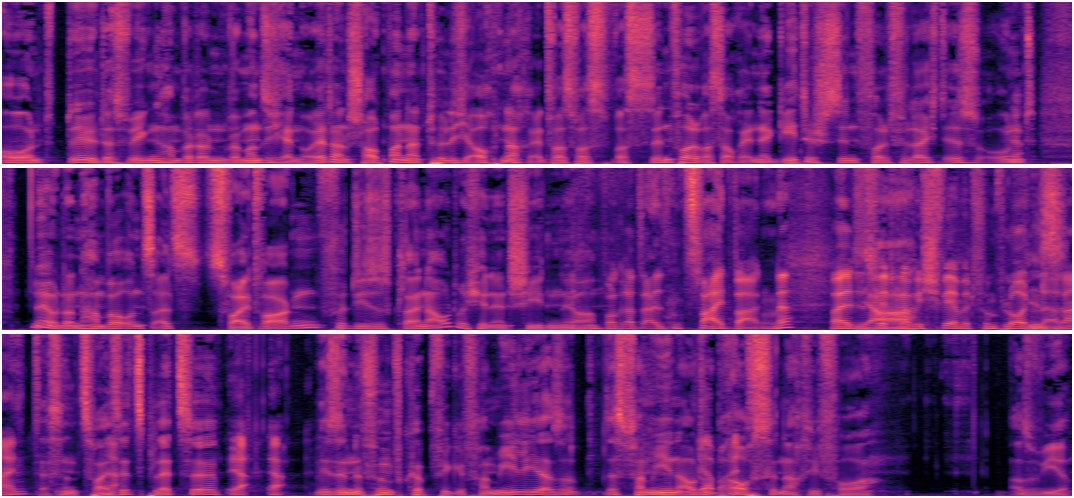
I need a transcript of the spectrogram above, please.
Und nee, deswegen haben wir dann, wenn man sich erneuert, dann schaut man natürlich auch nach etwas, was, was sinnvoll, was auch energetisch sinnvoll vielleicht ist. Und ja. und dann haben wir uns als Zweitwagen für dieses kleine Autochen entschieden, ja. Ich wollte gerade sagen, es ist ein Zweitwagen, ne? Weil das Ja. wird, glaube ich, schwer mit fünf Leuten da rein. Das sind zwei Ja. Sitzplätze. Ja, ja. Wir sind eine fünfköpfige Familie, also das Familienauto Ja, brauchst du nach wie vor. Also wir.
